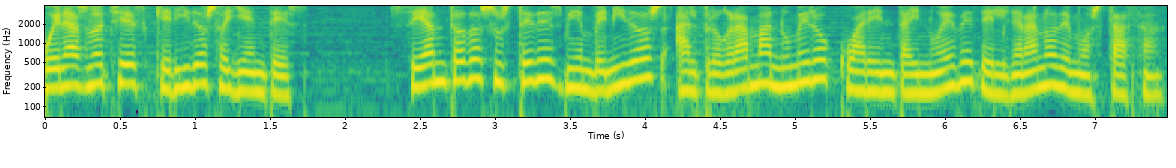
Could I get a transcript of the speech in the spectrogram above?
Buenas noches, queridos oyentes. Sean todos ustedes bienvenidos al programa número 49 del grano de mostaza.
